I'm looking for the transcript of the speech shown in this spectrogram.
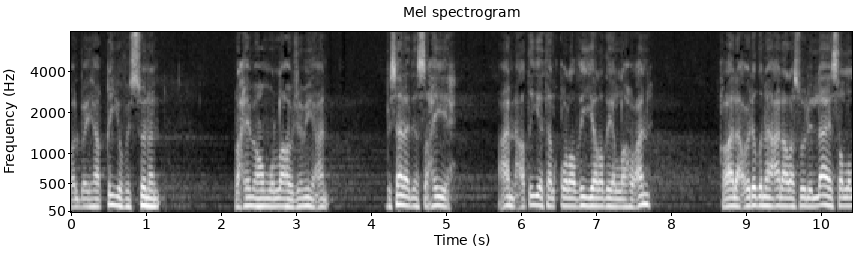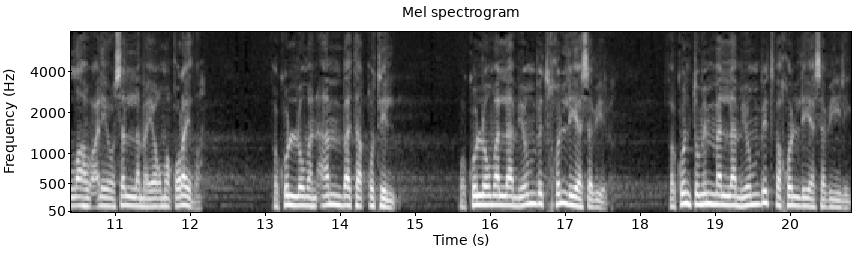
والبيهقي في السنن رحمهم الله جميعا بسند صحيح عن عطية القرظي رضي الله عنه قال عرضنا على رسول الله صلى الله عليه وسلم يوم قريضة فكل من أنبت قتل وكل من لم ينبت خلي سبيله فكنت ممن لم ينبت فخلي سبيلي.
